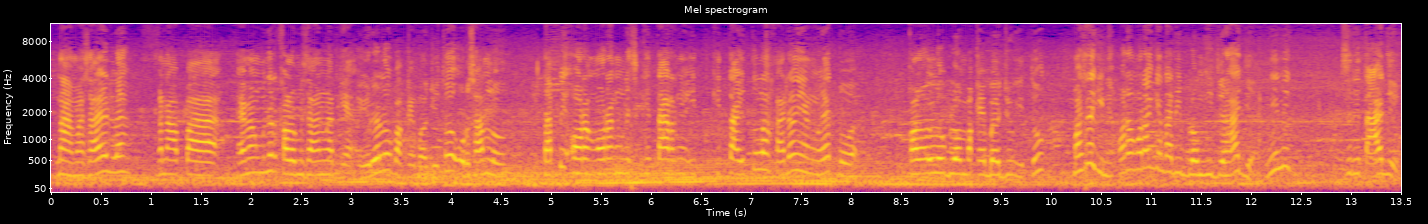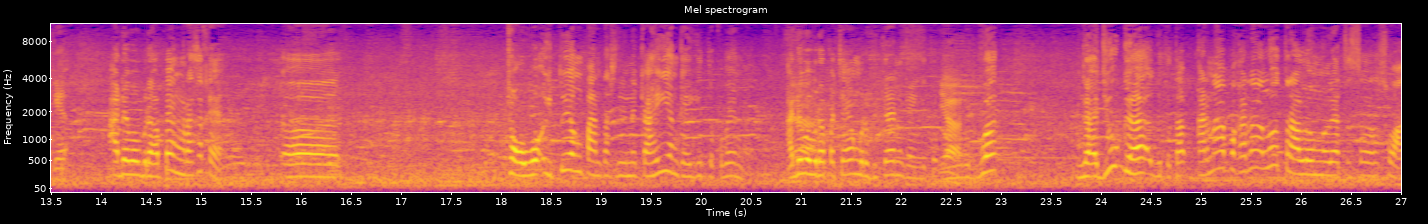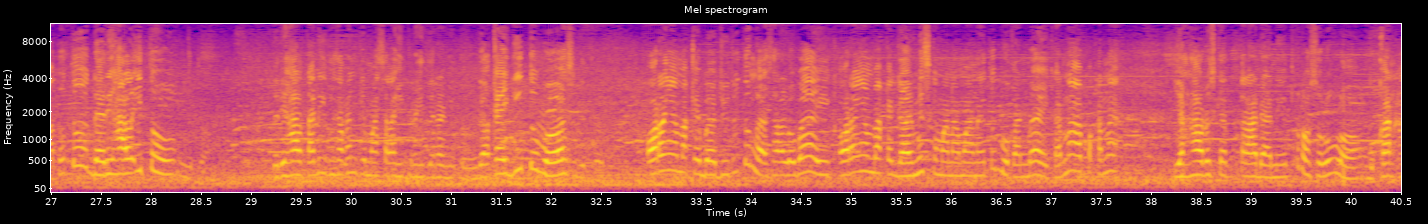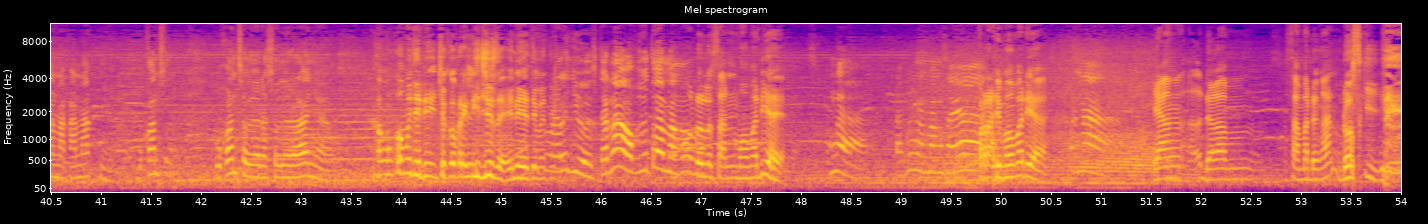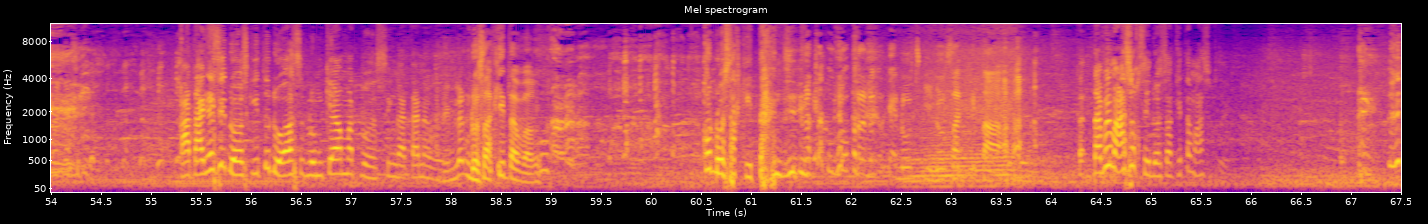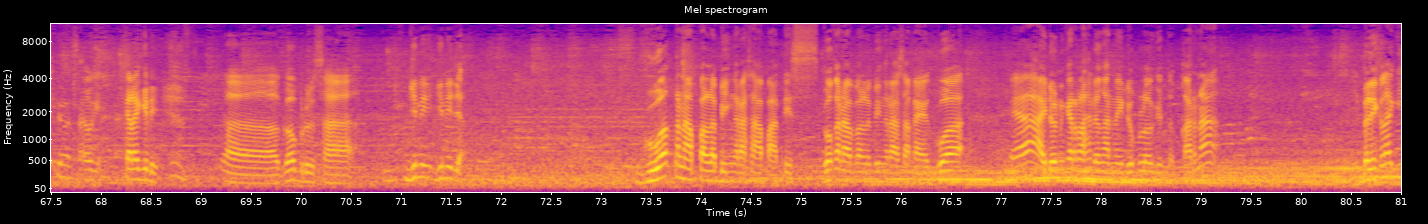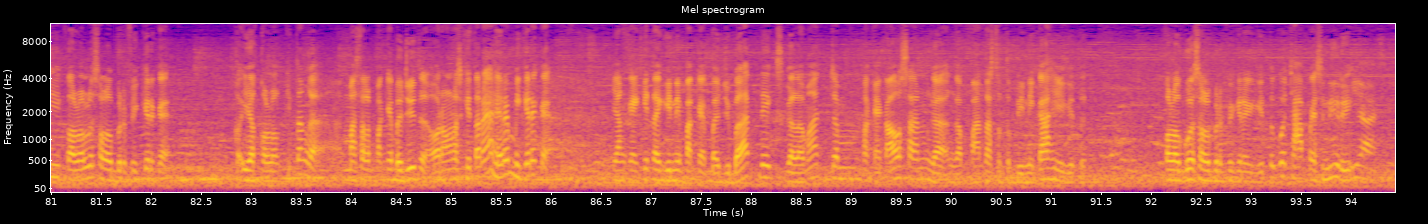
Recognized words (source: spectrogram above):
Nah, masalahnya adalah kenapa emang bener kalau misalnya ngeliat ya, yaudah lu pakai baju itu urusan lu. Tapi orang-orang di sekitarnya it- kita itulah kadang yang ngeliat bahwa kalau lu belum pakai baju itu, masa gini, orang-orang yang tadi belum hijrah aja. Ini nih cerita aja kayak ada beberapa yang ngerasa kayak eh, cowok itu yang pantas dinikahi yang kayak gitu, kebayang nggak? Ada Ya. beberapa cewek yang berpikiran kayak gitu. Ya. Menurut gua nggak juga gitu. Karena apa? Karena lu terlalu ngeliat sesuatu tuh dari hal itu gitu dari hal tadi misalkan ke masalah hijrah-hijrahan itu nggak kayak gitu bos gitu orang yang pakai baju itu tuh nggak selalu baik orang yang pakai gamis ke mana-mana itu bukan baik karena apa karena yang harus kita teladani itu Rasulullah bukan anak-anaknya bukan bukan saudara-saudaranya kamu kamu jadi cukup religius ya ini itu tiba-tiba religius karena waktu itu emang kamu lulusan Muhammadiyah ya enggak tapi memang saya pernah di Muhammadiyah pernah. Yang dalam sama dengan doski. Katanya sih doski itu doa sebelum kiamat bos. Singkatannya bos. Yang bilang dosa kita bang. Kok dosa kita anjing? Gue pernah denger kayak doski dosa kita. Tapi masuk sih dosa kita masuk sih. Dosa. Oke, sekarang gini, gue berusaha gini gini aja. Gue kenapa lebih ngerasa apatis? Gue kenapa lebih ngerasa kayak gue ya I don't care lah dengan hidup lo gitu. Karena balik lagi kalau lo selalu berpikir kayak ya kalau kita nggak masalah pakai baju itu orang-orang sekitarnya akhirnya mikirnya kayak yang kayak kita gini pakai baju batik segala macem pakai kaosan nggak nggak pantas untuk dinikahi gitu kalau gue selalu berpikir kayak gitu gue capek sendiri Iya sih.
